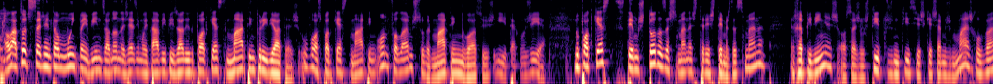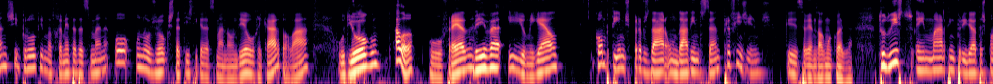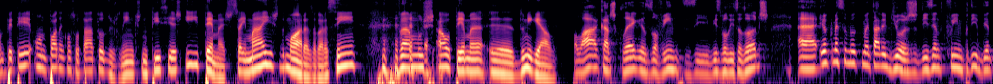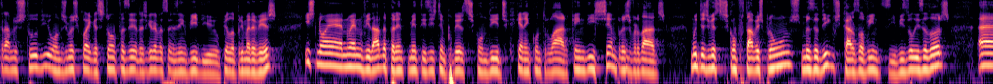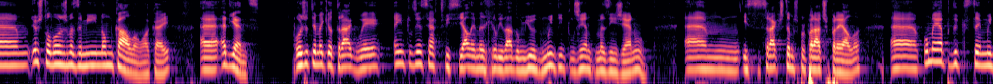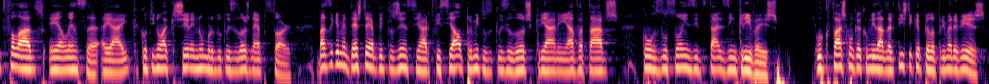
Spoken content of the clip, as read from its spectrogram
Olá a todos, sejam então muito bem-vindos ao 98º episódio do podcast Marketing por Idiotas, o vosso podcast de marketing onde falamos sobre marketing, negócios e tecnologia. No podcast temos todas as semanas três temas da semana, rapidinhas, ou seja, os títulos notícias que achamos mais relevantes e por último a ferramenta da semana ou o novo jogo estatística da semana, onde eu, o Ricardo, olá, o Diogo, alô, o Fred viva e o Miguel competimos para vos dar um dado interessante para fingirmos que sabemos alguma coisa. Tudo isto em marketingporidiotas.pt, onde podem consultar todos os links, notícias e temas. Sem mais demoras. Agora sim, vamos ao tema uh, do Miguel. Olá, caros colegas, ouvintes e visualizadores. Uh, eu começo o meu comentário de hoje dizendo que fui impedido de entrar no estúdio onde os meus colegas estão a fazer as gravações em vídeo pela primeira vez. Isto não é, não é novidade, aparentemente existem poderes escondidos que querem controlar quem diz sempre as verdades, muitas vezes desconfortáveis para uns, mas eu digo-vos, caros ouvintes e visualizadores, uh, eu estou longe, mas a mim não me calam, ok? Uh, adiante. Hoje o tema que eu trago é a inteligência artificial é na realidade um miúdo muito inteligente, mas ingênuo. Um, e se, será que estamos preparados para ela? Um, uma app de que se tem muito falado é a Lensa AI, que continua a crescer em número de utilizadores na App Store. Basicamente, esta app de inteligência artificial permite os utilizadores criarem avatares com resoluções e detalhes incríveis, o que faz com que a comunidade artística, pela primeira vez,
